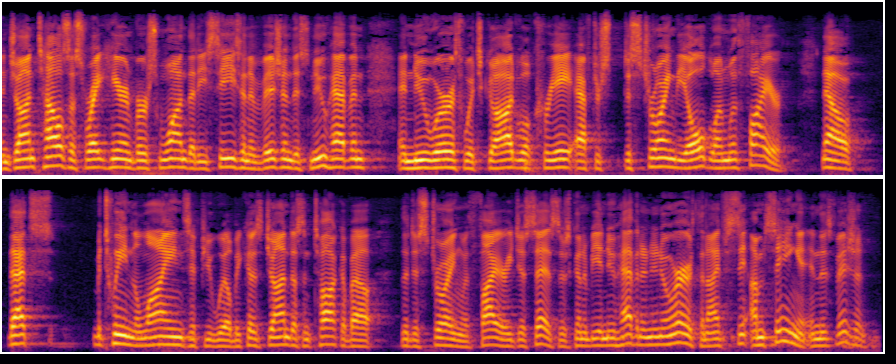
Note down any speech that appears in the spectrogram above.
And John tells us right here in verse 1 that he sees in a vision this new heaven and new earth which God will create after destroying the old one with fire. Now, that's between the lines, if you will, because John doesn't talk about the destroying with fire. He just says there's going to be a new heaven and a new earth, and see, I'm seeing it in this vision.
